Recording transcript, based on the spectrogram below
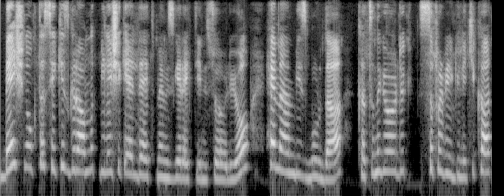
5.8 gramlık bileşik elde etmemiz gerektiğini söylüyor. Hemen biz burada katını gördük. 0,2 kat.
